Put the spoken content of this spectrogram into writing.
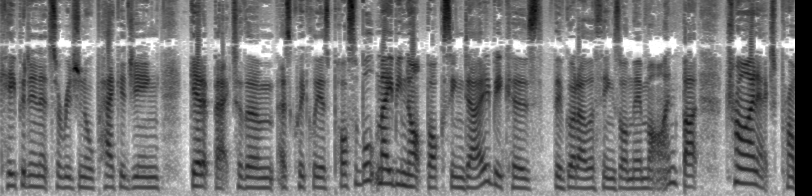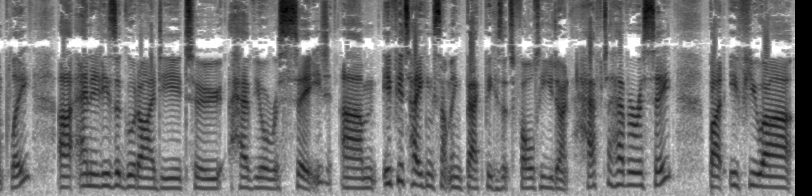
keep it in its original packaging, get it back to them as quickly as possible. Maybe not Boxing Day because they've got other things on their mind, but try and act promptly. Uh, and it is a good idea to have your receipt. Um, if you're taking something back because it's faulty, you don't have to have a receipt. But if you are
